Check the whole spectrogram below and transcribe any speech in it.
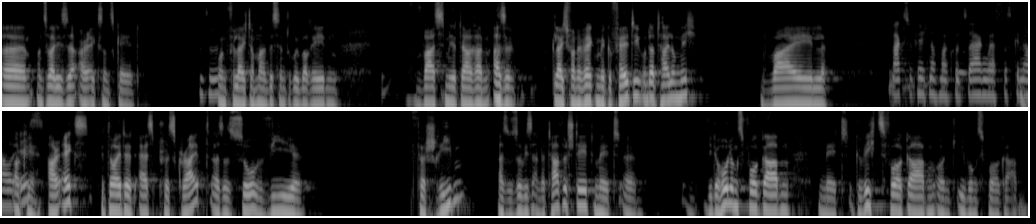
ähm, und zwar diese RX und Scaled. Mhm. und vielleicht auch mal ein bisschen drüber reden, was mir daran, also gleich vorneweg, mir gefällt die Unterteilung nicht, weil, Magst du vielleicht noch mal kurz sagen, was das genau okay, ist? RX bedeutet as prescribed, also so wie verschrieben, also so wie es an der Tafel steht, mit äh, Wiederholungsvorgaben, mit Gewichtsvorgaben und Übungsvorgaben.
